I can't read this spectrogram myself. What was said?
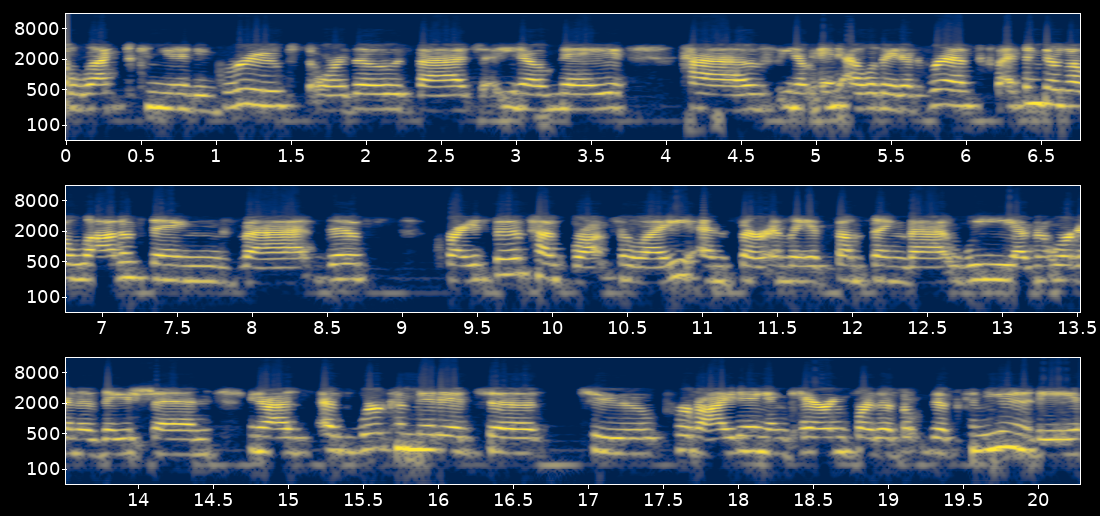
select community groups or those that, you know, may have, you know, in elevated risks. I think there's a lot of things that this crisis has brought to light and certainly it's something that we as an organization you know as, as we're committed to to providing and caring for this this community,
